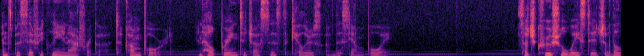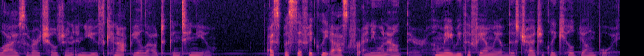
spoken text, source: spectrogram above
and specifically in Africa, to come forward and help bring to justice the killers of this young boy. Such crucial wastage of the lives of our children and youth cannot be allowed to continue. I specifically ask for anyone out there who may be the family of this tragically killed young boy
